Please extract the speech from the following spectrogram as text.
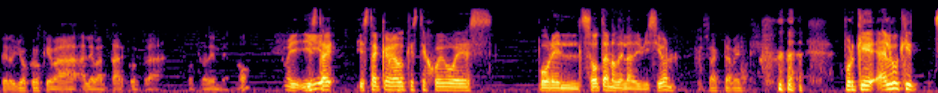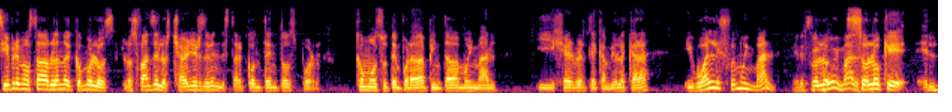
pero yo creo que va a levantar contra, contra Denver, ¿no? y, y y- está, y está cagado que este juego es por el sótano de la división. Exactamente. Porque algo que siempre hemos estado hablando de cómo los, los fans de los Chargers deben de estar contentos por cómo su temporada pintaba muy mal y Herbert le cambió la cara. Igual les fue muy mal. Les fue solo, muy mal. Solo que el,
